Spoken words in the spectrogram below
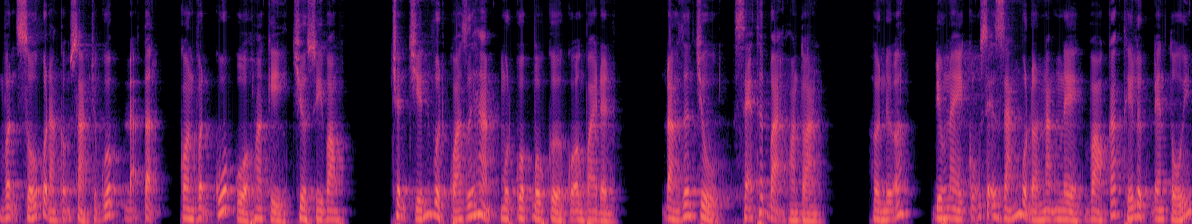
Vận số của Đảng Cộng sản Trung Quốc đã tận, còn vận quốc của Hoa Kỳ chưa suy vong. Trận chiến vượt quá giới hạn một cuộc bầu cử của ông Biden. Đảng Dân Chủ sẽ thất bại hoàn toàn. Hơn nữa, điều này cũng sẽ giáng một đòn nặng nề vào các thế lực đen tối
